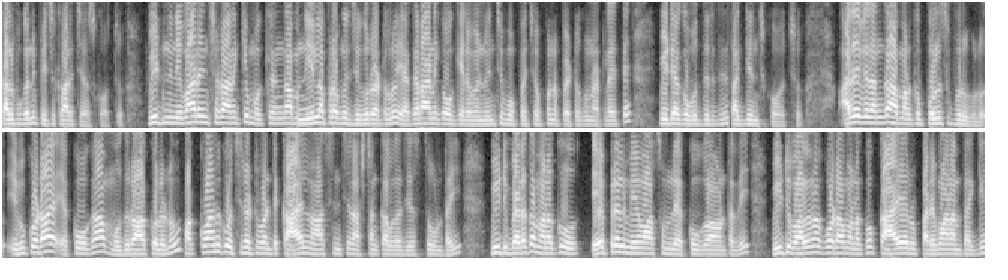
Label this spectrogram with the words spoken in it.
కలుపుకొని పిచికారీ చేసుకోవచ్చు. వీటిని నివారించడానికి ముఖ్యంగా నీల ప్రంగు జిగురటలు ఎకరానికి ఒక ఇరవై నుంచి ముప్పై చొప్పున పెట్టుకున్నట్లయితే వీటి యొక్క ఉధృతిని తగ్గించుకోవచ్చు. అదేవిధంగా మనకు పొలుసు పురుగులు ఇవి కూడా ఎక్కువగా ముదురాకులను పక్వానికి వచ్చినటువంటి కాయలను ఆశించి నష్టం కలుగజేస్తూ ఉంటాయి. వీటి బెడత మనకు ఏప్రిల్ మే మాసంలో ఎక్కువగా ఉంటుంది. వీటి వలన కూడా మనకు కాయలు పరిమాణం తగ్గి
